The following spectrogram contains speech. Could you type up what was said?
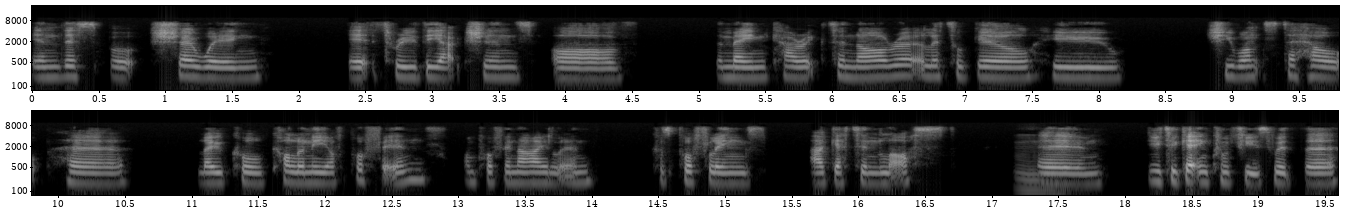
in this book showing it through the actions of the main character Nora, a little girl who she wants to help her local colony of puffins on Puffin Island because pufflings are getting lost mm. um, due to getting confused with the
